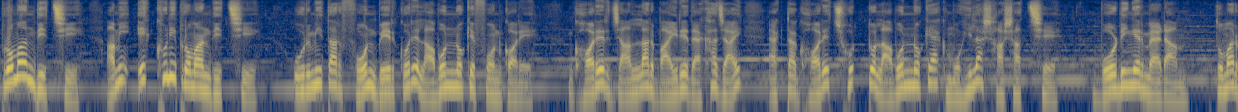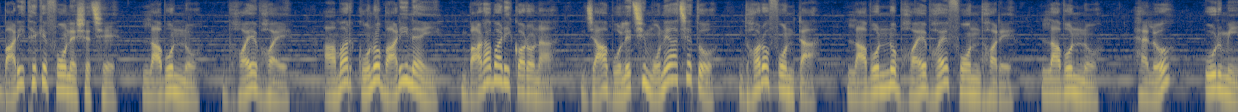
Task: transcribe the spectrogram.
প্রমাণ দিচ্ছি। আমি এক্ষুনি প্রমাণ দিচ্ছি। উর্মি তার ফোন বের করে লাবণ্যকে ফোন করে। ঘরের জানলার বাইরে দেখা যায় একটা ঘরে ছোট্ট লাবণ্যকে এক মহিলা শাসাচ্ছে। বোর্ডিংয়ের ম্যাডাম, তোমার বাড়ি থেকে ফোন এসেছে। লাবণ্য, ভয়ে ভয়ে, আমার কোনো বাড়ি নেই, বাড়াবাড়ি করো না। যা বলেছি মনে আছে তো? ধরো ফোনটা। লাবণ্য ভয়ে ভয়ে ফোন ধরে। লাবণ্য, হ্যালো? উর্মি,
